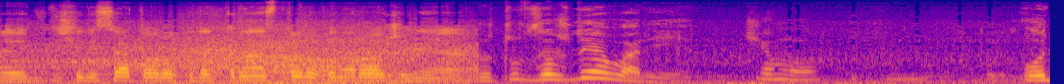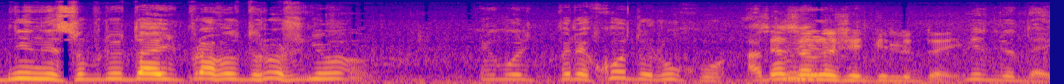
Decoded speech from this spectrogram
е, 2010 року та 2013 року народження. Ну, Тут завжди аварії. Чому? Одні не соблюдають право дорожнього переходу руху, а Все другі залежить від людей. від людей.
